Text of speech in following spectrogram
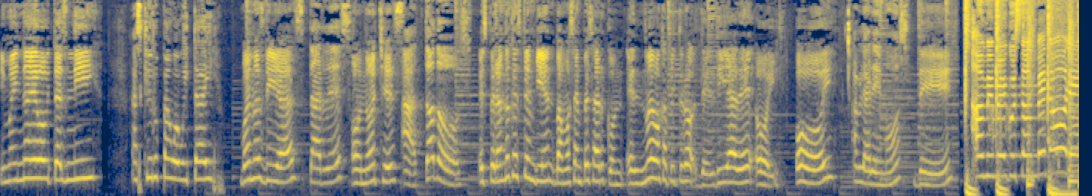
Imainaya Wautasni. Askirupan Wawitay. Buenos días, Tardes. o noches. A todos. Esperando que estén bien, vamos a empezar con el nuevo capítulo del día de hoy. Hoy Hablaremos de... A mí me gustan menores,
